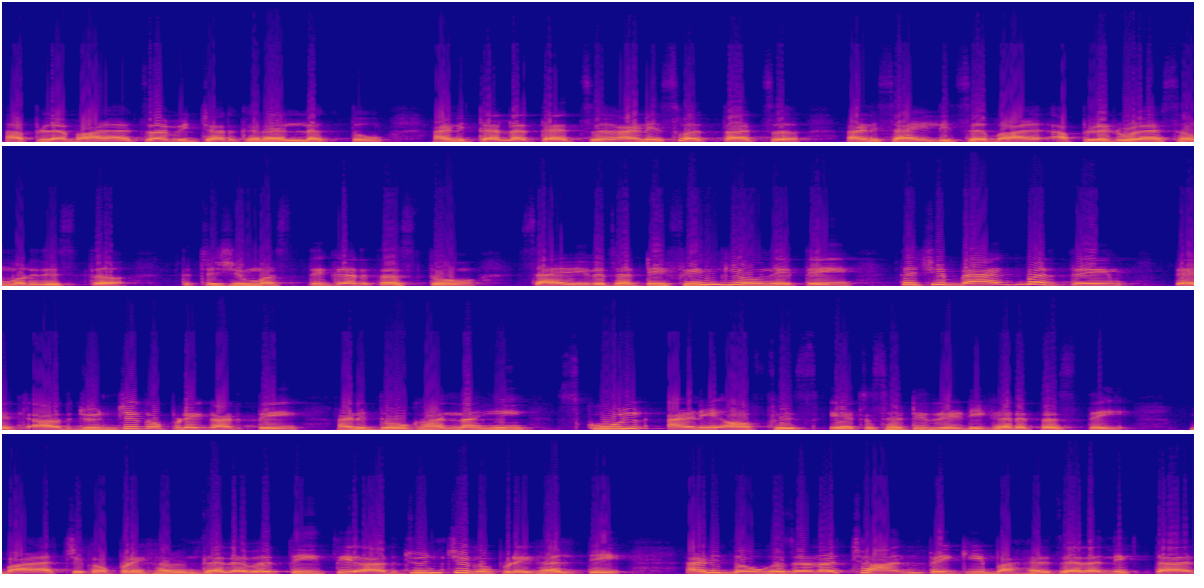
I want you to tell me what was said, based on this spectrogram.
आपल्या बाळाचा विचार करायला लागतो. आणि त्याला त्याचं आणि स्वतःचं आणि सायलीचं बाळ आपल्या डोळ्यासमोर दिसतं. त्याच्याशी मस्ती करत असतो. सायली त्याचा टिफिन घेऊन येते. त्याची बॅग भरते. त्या अर्जुनचे कपडे काढते. आणि दोघांनाही स्कूल आणि ऑफिस याच्यासाठी रेडी करत असते. बाळाचे कपडे घालून झाल्यावरती ती अर्जुनचे कपडे घालते. आणि दोघ जण छानपैकी बाहेर जायला निघतात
